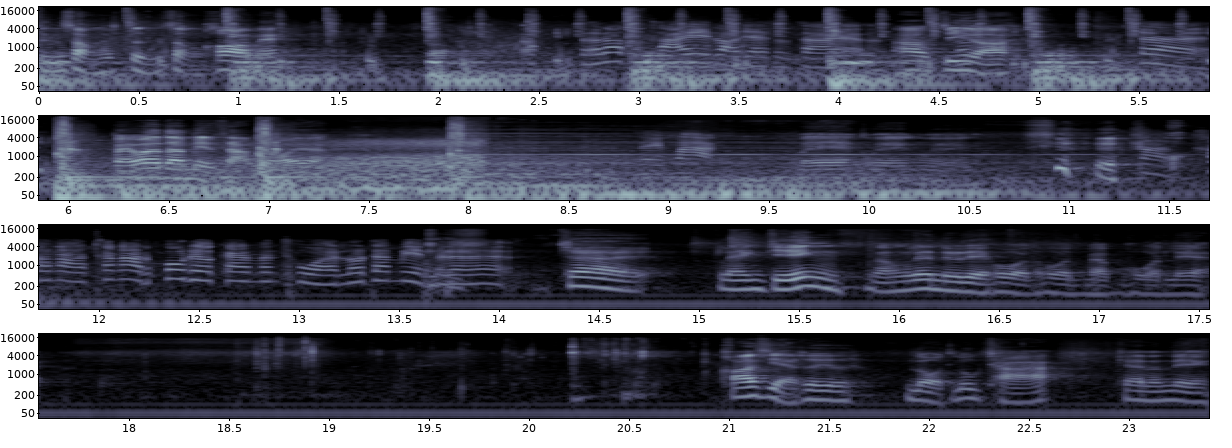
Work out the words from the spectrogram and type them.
ถึงสองถึงสองข้อไหมแล้วหลอดสุดท้ายหลอดใหญ่สุดท้ายอะ อ้าวจริงเหรอ ใช่แปลว่าดาเมจสามร้อยอะ แรงมากแรงแรงแรงขนาดขนาดขนาดพวกเดียวกันมันถั่วลดดาเมจไปเลยใช่ แรงจริง ลองเล่นดูเดโหดโหดแบบโหดเลยอะข้อเสียคือโหลดลูกช้า แค่นั้นเอง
